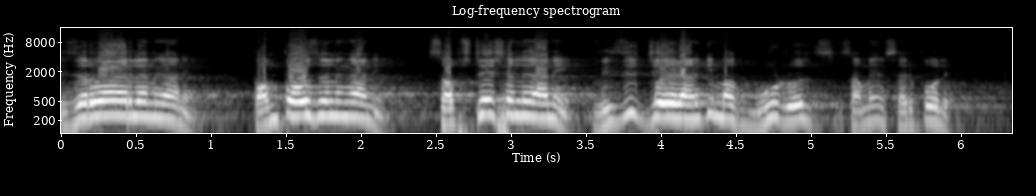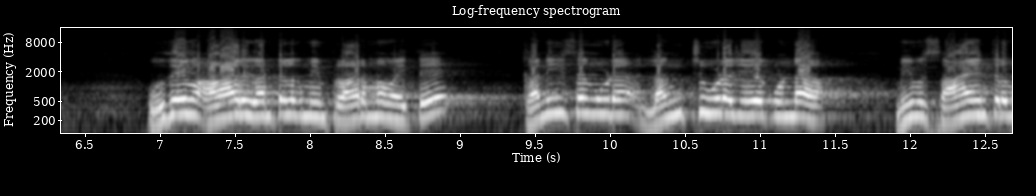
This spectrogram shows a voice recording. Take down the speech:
రిజర్వాయర్లను కానీ పంప్ హౌస్లను కానీ సబ్స్టేషన్లు కానీ విజిట్ చేయడానికి మాకు మూడు రోజులు సమయం సరిపోలే. ఉదయం ఆరు గంటలకు మేము ప్రారంభమైతే కనీసం కూడా లంచ్ కూడా చేయకుండా మేము సాయంత్రం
